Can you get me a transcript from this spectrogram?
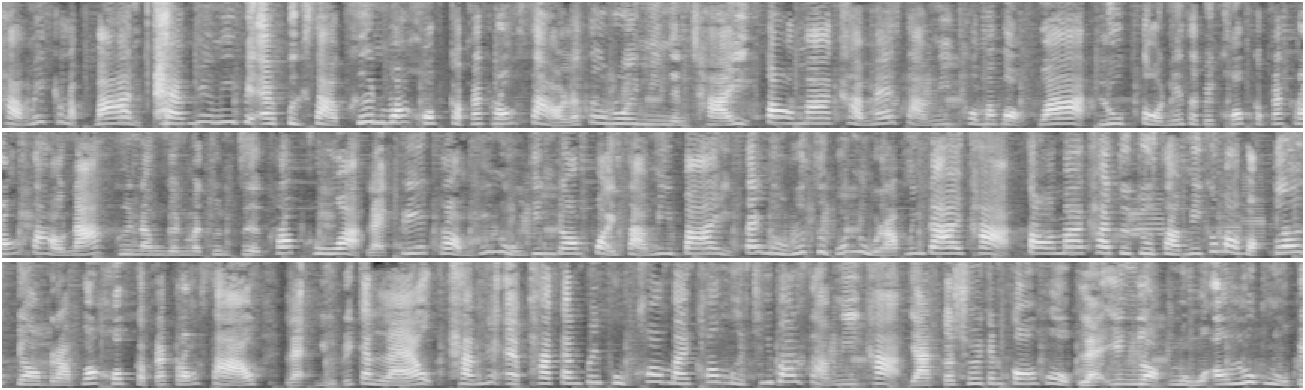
ค่ะไม่กลับบ้าน แถมยังมีไปแอบปรึกษาเพื่อนว่าคบกับนักร้องสาว และจะรวยมีเงินใช้ ต่อมาค่ะแม่สามีโทรมาบอกว่า ลูกตนเนี่ยจะไปคบกับนักร้องสาวนะเพื่อนำเงินมาจุนเจือครอบครัว และเกลี้ยกล่อมให้หนูยินยอมปล่อยสามีไป แต่หนูรู้สึกว่าหนูรับไม่ได้ค่ะ ต่อมาค่ะจู่ๆสามีก็มาบอกเลิกยอมรับว่าคบกับนักร้องสาว และอยู่ด้วยกันแล้วแถมยังแอบพากันไปผูกข้อไม้ข้อมือที่บ้านสามีค่ะญาติก็ช่วยกันโกหกและยังหลอกหนูเอาลูกหนูไป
